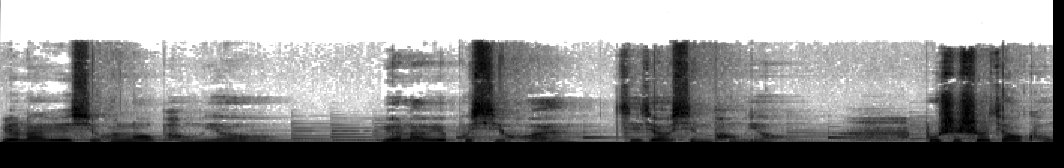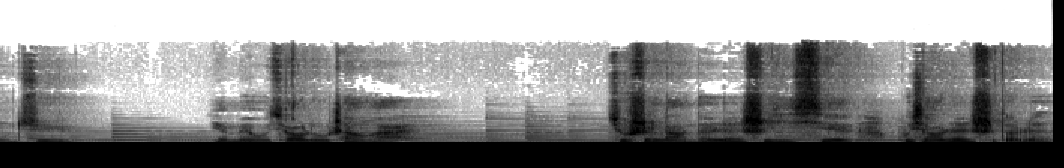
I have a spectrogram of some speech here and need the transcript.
越来越喜欢老朋友，越来越不喜欢结交新朋友。不是社交恐惧。也没有交流障碍，就是懒得认识一些不想认识的人，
